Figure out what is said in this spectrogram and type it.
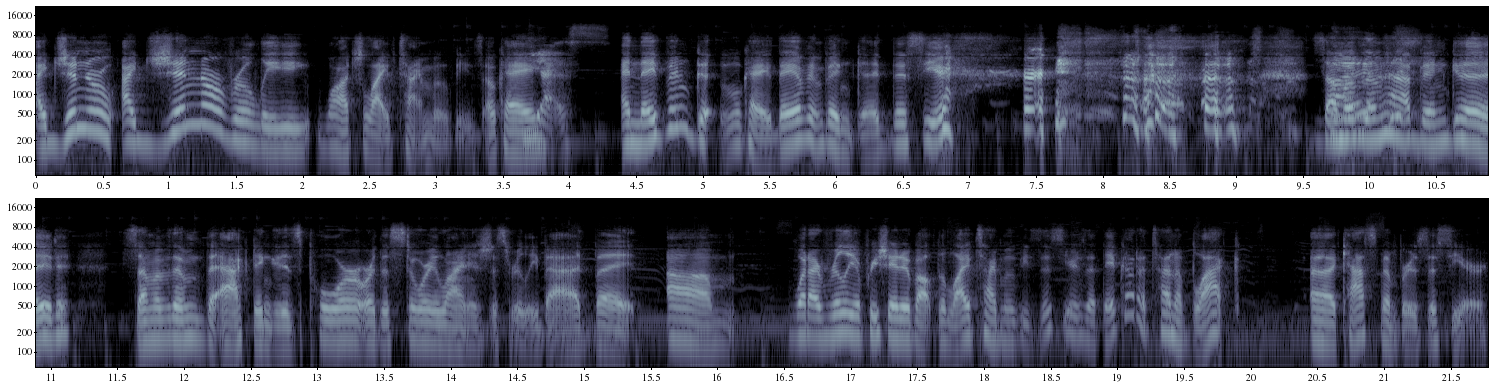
I general I generally watch Lifetime movies. Okay, Yes. And they've been good. Okay, they haven't been good this year. Some of them have been good. Some of them, the acting is poor or the storyline is just really bad. But um, what I really appreciated about the Lifetime movies this year is that they've got a ton of black uh, cast members this year.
